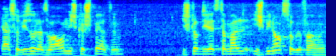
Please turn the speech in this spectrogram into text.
Ja, sowieso, das war auch nicht gesperrt. Ne? Ich glaube, die letzte Mal, ich bin auch so gefahren.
